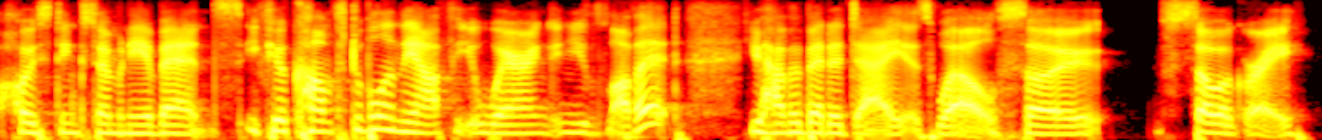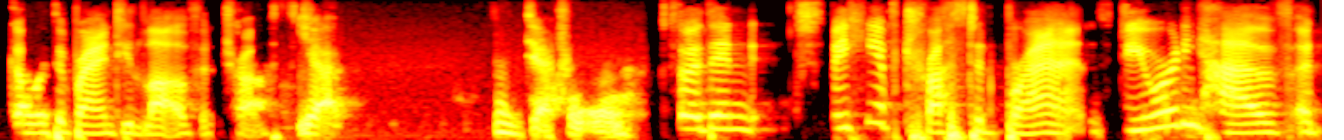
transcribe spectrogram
hosting so many events, if you're comfortable in the outfit you're wearing and you love it, you have a better day as well. So, so agree. Go with the brand you love and trust. Yeah, definitely. So, then speaking of trusted brands, do you already have a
